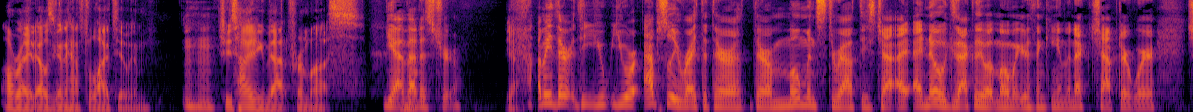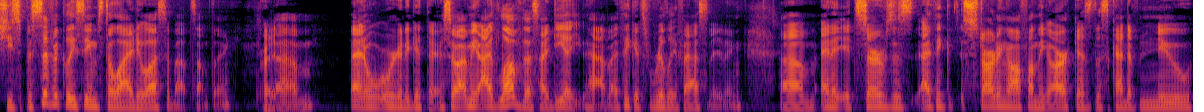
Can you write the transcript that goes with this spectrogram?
"All right, I was going to have to lie to him." Mm-hmm. She's hiding that from us. Yeah, that is true. Yeah, I mean, there the, you you are absolutely right that there are there are moments throughout these. Cha- I, I know exactly what moment you're thinking in the next chapter where she specifically seems to lie to us about something. Right. Um, and we're going to get there. So, I mean, I love this idea you have. I think it's really fascinating, um, and it, it, serves as I think starting off on the arc as this kind of new,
